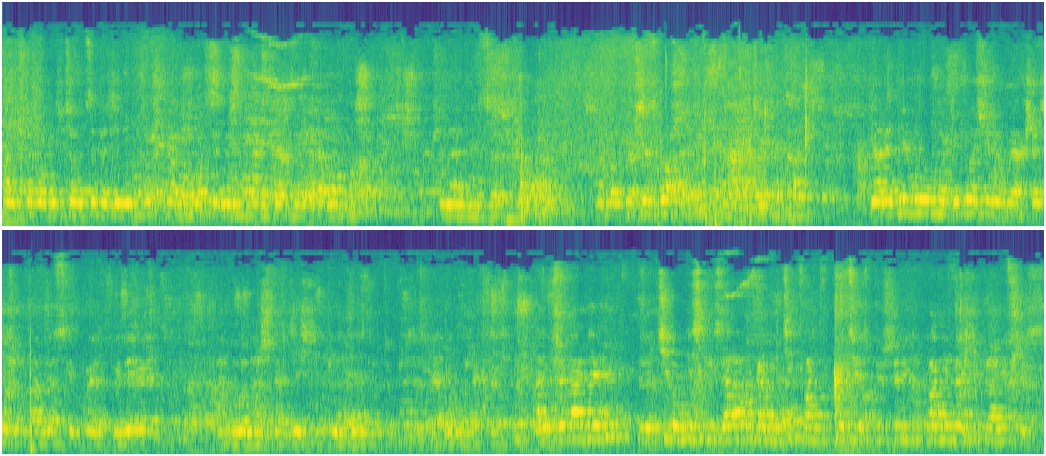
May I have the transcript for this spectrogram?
Pan Przewodniczący będzie miał troszkę roboty, no przynajmniej coś. No bo to się zgłaszać. Ale nie było możliwości, no bo jak 62 wnioski wpłynęły, a było na 45 jest, no to przecież wiadomo, że ktoś... Ale przeważnie e, ci o niskich zarobkach i ci kwalifikacje z pierwszymi grupami weszli prawie wszyscy.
